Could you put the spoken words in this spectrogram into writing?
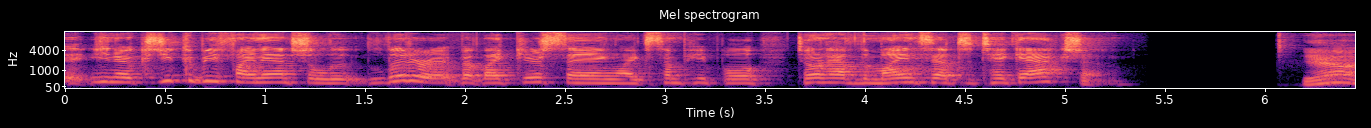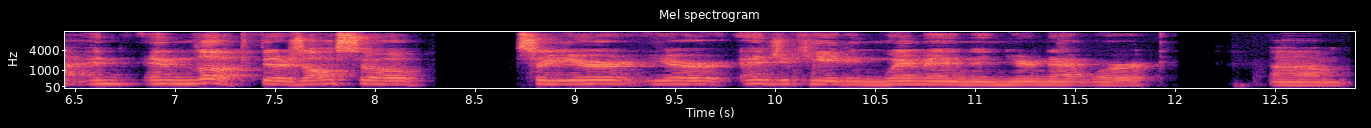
uh, you know because you could be financially literate but like you're saying like some people don't have the mindset to take action yeah and and look there's also so you're you're educating women in your network. Um,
